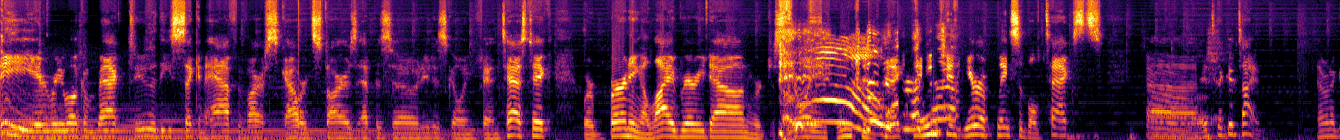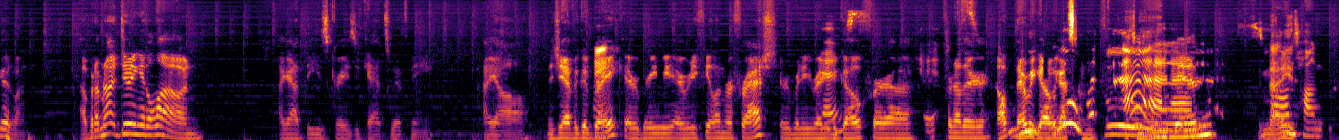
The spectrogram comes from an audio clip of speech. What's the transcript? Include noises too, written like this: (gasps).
Hey, everybody, welcome back to the second half of our Scoured Stars episode. It is going fantastic. We're burning a library down, we're destroying (laughs) ancient, text, ancient irreplaceable texts. Uh, it's a good time. Having a good one. Uh, but I'm not doing it alone. I got these crazy cats with me. Hi, y'all. Did you have a good Hey. break? Everybody, everybody feeling refreshed? Everybody ready to go for uh, for another? Oh, there we go. We got Ooh, some. food. some that? in. I'm Nice. hungry.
